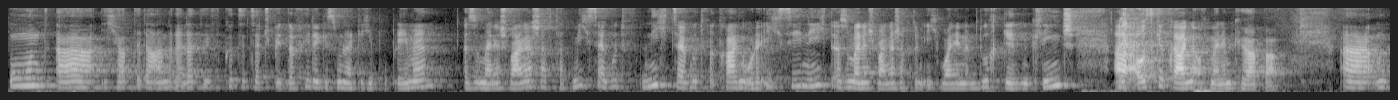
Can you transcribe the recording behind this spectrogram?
Und äh, ich hatte dann relativ kurze Zeit später viele gesundheitliche Probleme. Also meine Schwangerschaft hat mich sehr gut, nicht sehr gut vertragen oder ich sie nicht. Also meine Schwangerschaft und ich waren in einem durchgehenden Clinch äh, ausgetragen auf meinem Körper. Äh, und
